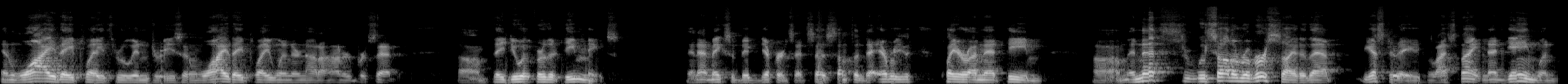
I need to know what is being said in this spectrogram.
and why they play through injuries and why they play when they're not 100%. Um, they do it for their teammates. And that makes a big difference. That says something to every player on that team. Um, and that's, we saw the reverse side of that yesterday, last night in that game when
